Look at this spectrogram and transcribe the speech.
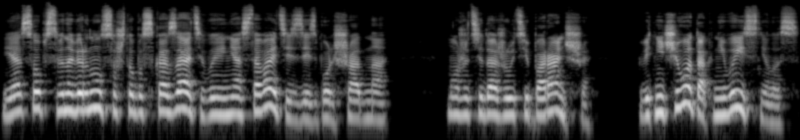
«Я, собственно, вернулся, чтобы сказать, вы не оставайтесь здесь больше одна. Можете даже уйти пораньше. Ведь ничего так не выяснилось.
